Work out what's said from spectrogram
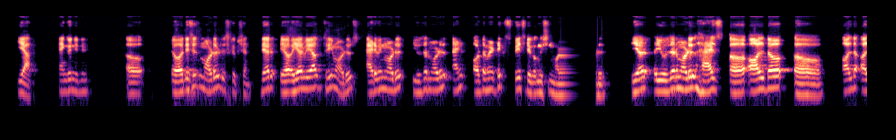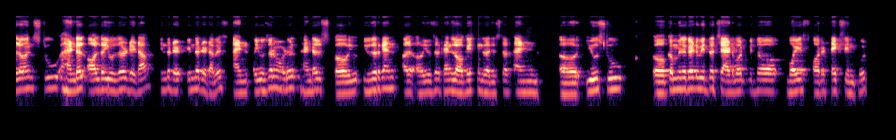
Yeah, thank you, Nitin. Uh, uh, this is model description. There, uh, here we have three modules: admin model, user model, and automatic speech recognition model. Here, user model has uh, all the uh, all the allowance to handle all the user data in the in the database, and a user module handles uh, user can user can log in, register, and use to communicate with the chatbot with the voice or a text input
